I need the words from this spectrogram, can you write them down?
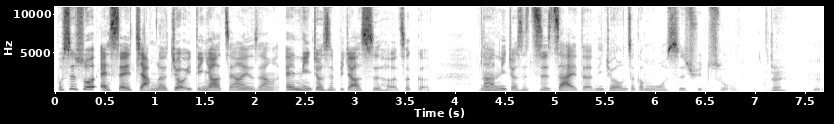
不是说，哎，谁讲了就一定要怎样也这样。哎，你就是比较适合这个，那你就是自在的，你就用这个模式去做。对，嗯。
